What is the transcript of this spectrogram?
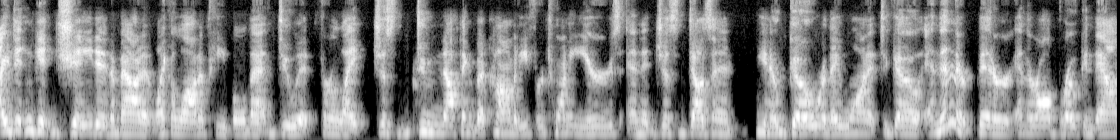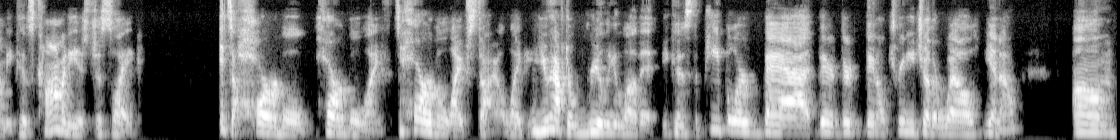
I didn't get jaded about it like a lot of people that do it for like just do nothing but comedy for 20 years and it just doesn't, you know, go where they want it to go. And then they're bitter and they're all broken down because comedy is just like it's a horrible, horrible life. It's a horrible lifestyle. Like you have to really love it because the people are bad. They're they're they don't treat each other well, you know. Um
